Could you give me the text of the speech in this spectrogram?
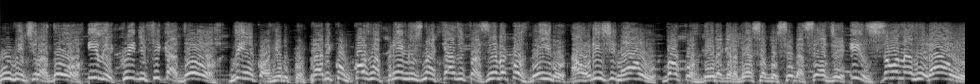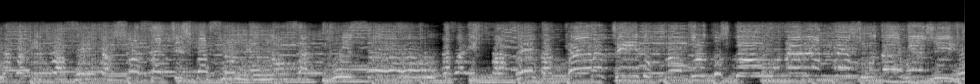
um ventilador e liquidificador. Venha correndo comprar e concorra a prêmios na Casa e Fazenda Cordeiro, a original. Val Cordeiro agradece a você da sede e Zona Rural. Casa e Fazenda, sua satisfação é nossa missão. Casa e Fazenda, garantindo produtos com o melhor da região.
